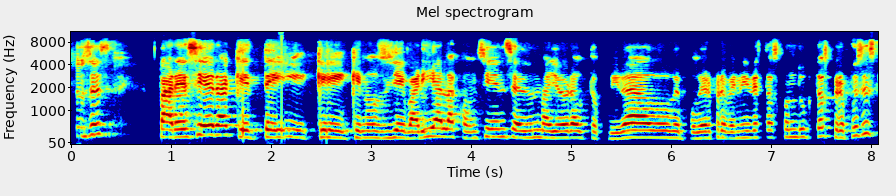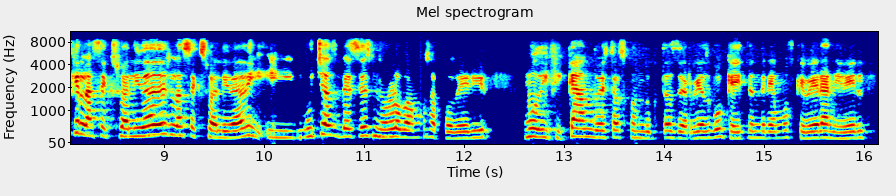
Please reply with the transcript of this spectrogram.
Entonces, pareciera que, te, que, nos llevaría a la conciencia de un mayor autocuidado, de poder prevenir estas conductas, pero pues es que la sexualidad es la sexualidad y muchas veces no lo vamos a poder ir modificando estas conductas de riesgo que ahí tendríamos que ver a nivel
